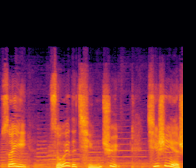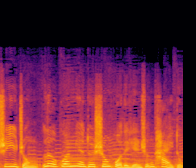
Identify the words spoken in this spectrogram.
所以所谓的情趣，其实也是一种乐观面对生活的人生态度。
